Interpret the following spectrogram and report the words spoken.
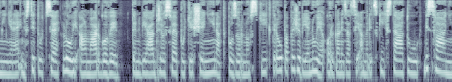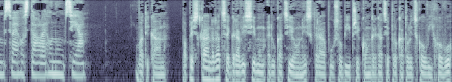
zmíněné instituce Louis Almargovi. Ten vyjádřil své potěšení nad pozorností, kterou papež věnuje Organizaci amerických států vysláním svého stálého nuncia. Vatikán. Papežská nadace Gravissimum Educationis, která působí při Kongregaci pro katolickou výchovu,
